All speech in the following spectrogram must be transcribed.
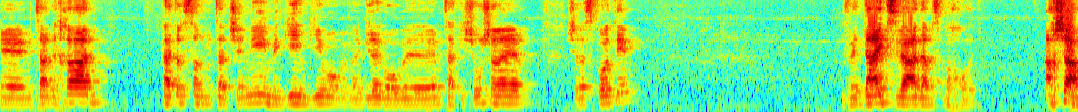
אה, מצד אחד, פטרסון מצד שני, מגין, גימור וגרגור באמצע הקישור שלהם, של הסקוטים. ודייקס ואדמס בחוד. עכשיו,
